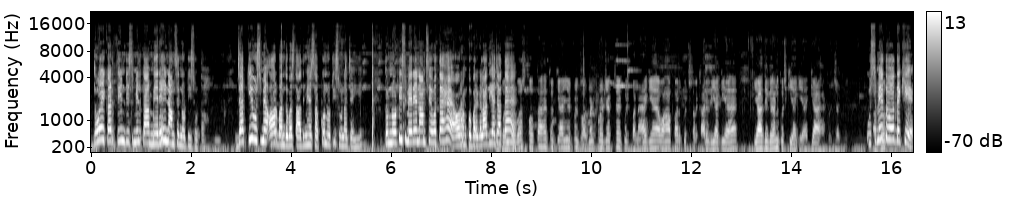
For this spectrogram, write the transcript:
दो एकड़ तीन डिसमिल का मेरे ही नाम से नोटिस होता है। जबकि उसमें और बंदोबस्त आदमी है सबको नोटिस होना चाहिए। तो नोटिस मेरे नाम से होता है और हमको बरगला दिया जाता है। बंदोबस्त होता है तो क्या ये कोई गवर्नमेंट प्रोजेक्ट है कुछ बनाया गया है वहाँ पर कुछ सरकारी दिया गया है या अधिग्रहण कुछ किया गया है क्या है कुछ जब उसमें तो देखिए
